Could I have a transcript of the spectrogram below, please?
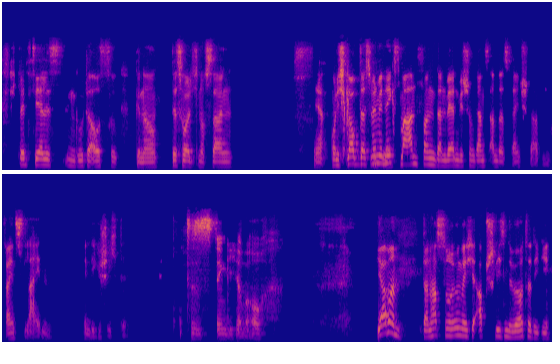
speziell ist ein guter Ausdruck. Genau. Das wollte ich noch sagen. Ja. Und ich glaube, dass wenn wir Okay. nächstes Mal anfangen, dann werden wir schon ganz anders reinstarten, reinsliden in die Geschichte. Das denke ich aber auch. Ja, Mann, dann hast du noch irgendwelche abschließende Wörter, Digi.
